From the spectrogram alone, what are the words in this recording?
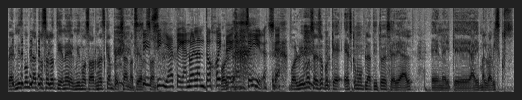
El mismo plato solo tiene el mismo sabor, no es campechano, tienes Sí, razón. sí, ya te ganó el antojo y Vol- te dejan seguir. O sea, Volvimos a eso porque es como un platito de cereal en el que hay malvaviscos.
